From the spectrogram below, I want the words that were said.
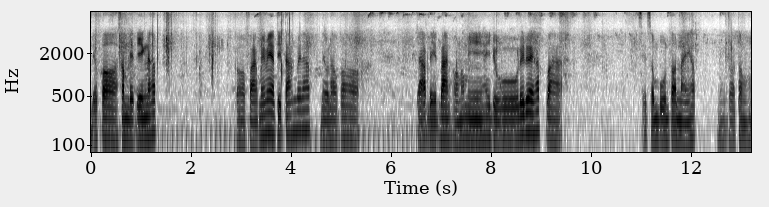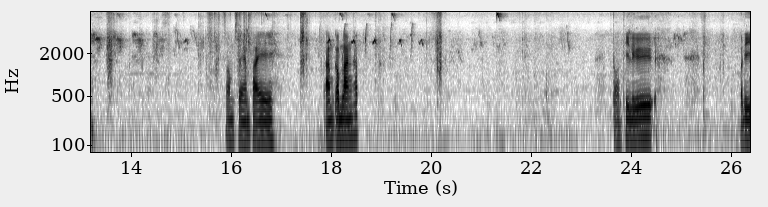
เดี๋ยวก็สำเร็จเองนะครับ ก็ฝากแม่ๆติดตามด้วยนะครับ เดี๋ยวเราก็จะอัปเดตบ้านของน้องเมย์ให้ดูเรื่อยๆครับว่า เสร็จสมบูรณ์ตอนไหนครับนี่ก็ต้อง ซ่อมแซมไปตามกำลังครับ ตอนที่รื้อพอดี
